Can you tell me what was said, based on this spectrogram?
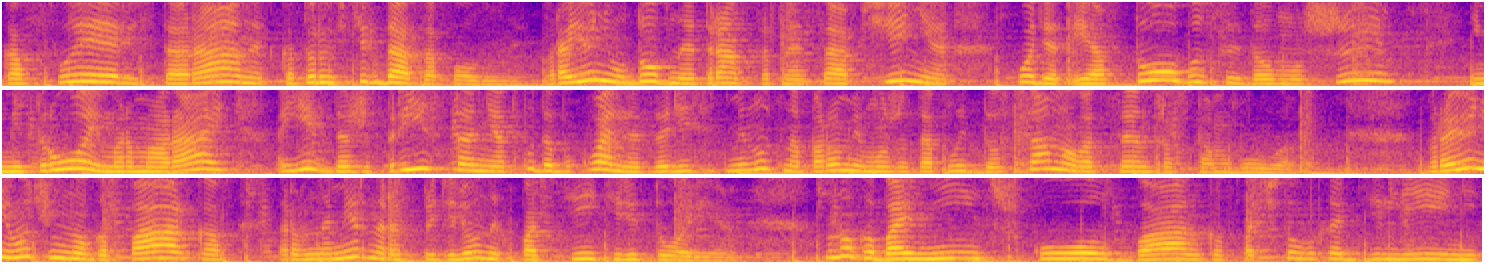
кафе, рестораны, которые всегда заполнены. В районе удобное транспортное сообщение, ходят и автобусы, и долмуши, и метро, и Мармарай, а есть даже пристань, откуда буквально за 10 минут на пароме можно доплыть до самого центра Стамбула. В районе очень много парков, равномерно распределенных по всей территории. Много больниц, школ, банков, почтовых отделений,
